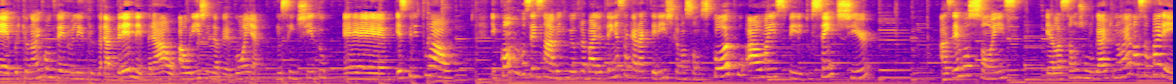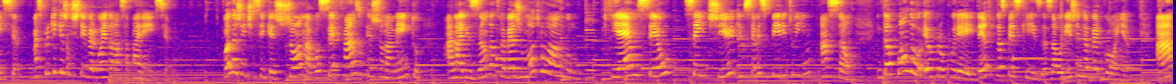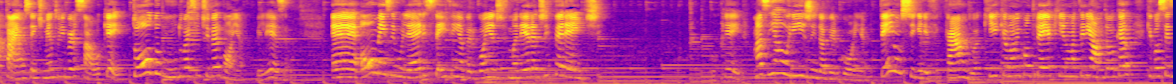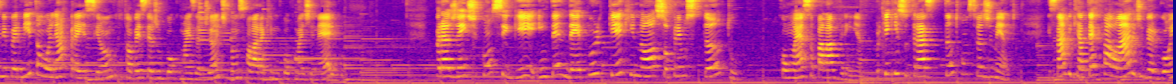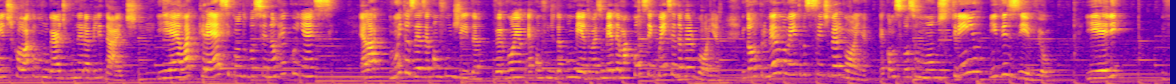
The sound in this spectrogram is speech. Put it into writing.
É, porque eu não encontrei no livro da Brené Brown a origem da vergonha no sentido é, espiritual. E como vocês sabem que o meu trabalho tem essa característica, nós somos corpo, alma e espírito. Sentir as emoções, elas são de um lugar que não é a nossa aparência. Mas por que, que a gente tem vergonha da nossa aparência? Quando a gente se questiona, você faz o questionamento analisando através de um outro ângulo, que é o seu sentir e o seu espírito em ação. Então, quando eu procurei dentro das pesquisas a origem da vergonha, ah, tá, é um sentimento universal, ok? Todo mundo vai sentir vergonha, beleza? É, homens e mulheres sentem a vergonha de maneira diferente, ok? Mas e a origem da vergonha? Tem um significado aqui que eu não encontrei aqui no material, então eu quero que vocês me permitam olhar para esse ângulo, talvez seja um pouco mais adiante, vamos falar aqui um pouco mais genérico para a gente conseguir entender por que, que nós sofremos tanto com essa palavrinha. Por que, que isso traz tanto constrangimento? E sabe que até falar de vergonha te coloca num lugar de vulnerabilidade. E ela cresce quando você não reconhece ela muitas vezes é confundida. Vergonha é confundida com medo, mas o medo é uma consequência da vergonha. Então, no primeiro momento você sente vergonha. É como se fosse um monstrinho invisível. E ele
